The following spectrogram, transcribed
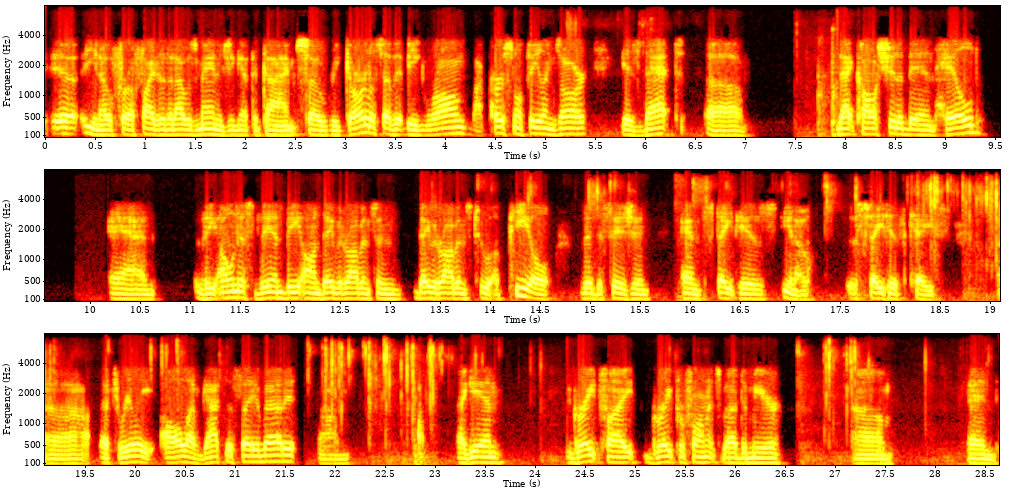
uh, you know, for a fighter that I was managing at the time. So, regardless of it being wrong, my personal feelings are is that uh, that call should have been held and the onus then be on David Robinson, David Robbins to appeal the decision and state his, you know, state his case. Uh, that's really all I've got to say about it. Um, again, great fight, great performance by Demir. Um, and,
